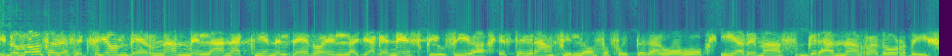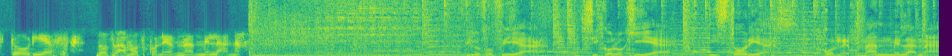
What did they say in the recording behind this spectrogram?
Y nos vamos a la sección de Hernán Melana aquí en el dedo, en la llaga en exclusiva, este gran filósofo y pedagogo y además gran narrador de historias. Nos vamos con Hernán Melana. Filosofía, psicología, historias con Hernán Melana.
